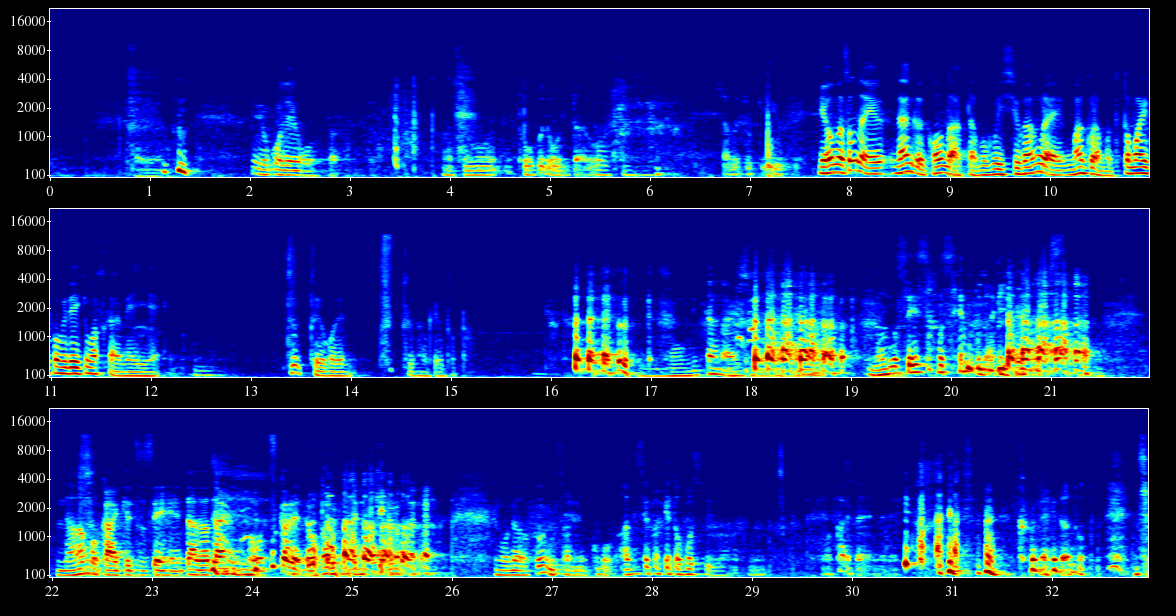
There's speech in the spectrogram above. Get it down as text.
で横でおったら。私も遠くで降りたよ喋っとき言うて。いやほんまそんなんなんか今度あったら僕1週間ぐらい枕持って泊まり込みで行きますからね家。ずっと横でずっとなんか言うとった。もう見たないし。何の生産性もないよ何も解決せえへん。ただ単にもう疲れて終わるんだけどもうだからふみさんにこう浴びせかけてほしいわ。別れたんやね。この間の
